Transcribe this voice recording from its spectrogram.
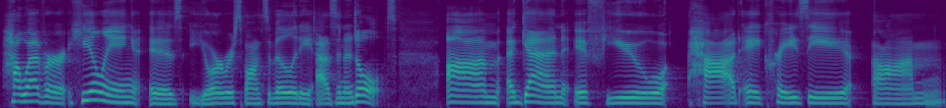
However, healing is your responsibility as an adult. Um, again, if you had a crazy, um,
